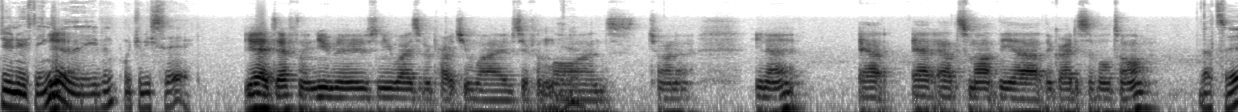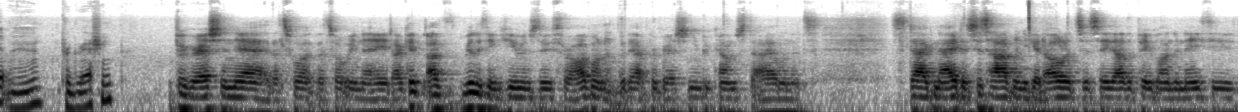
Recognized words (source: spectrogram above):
do new things Yeah. with it even, which would be sick. Yeah, definitely new moves, new ways of approaching waves, different Yeah. lines, trying to, you know, out out outsmart the uh, the greatest of all time. That's it, man. Progression. Progression, yeah, that's what that's what we need. I get, I really think humans do thrive on it. Without progression, you become stale and it's stagnate. It's just hard when you get older to see the other people underneath you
